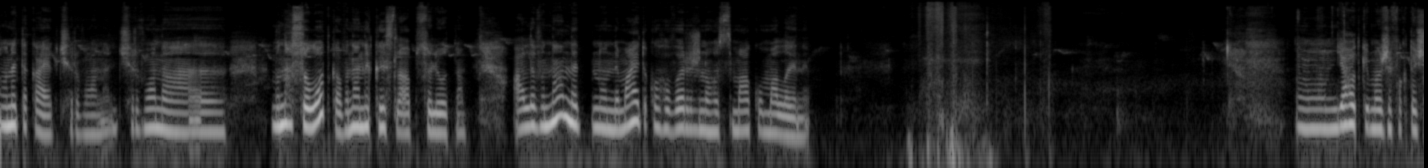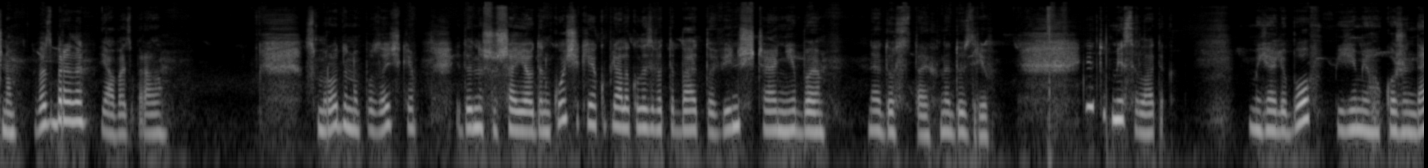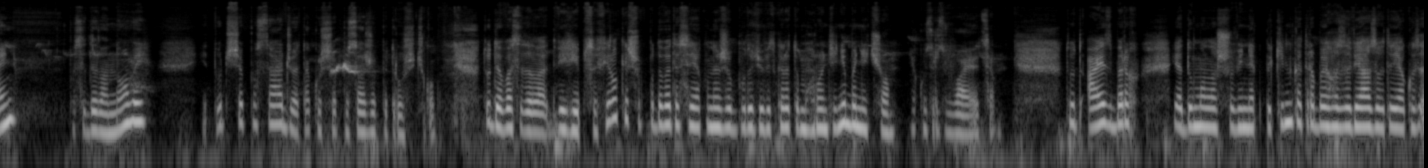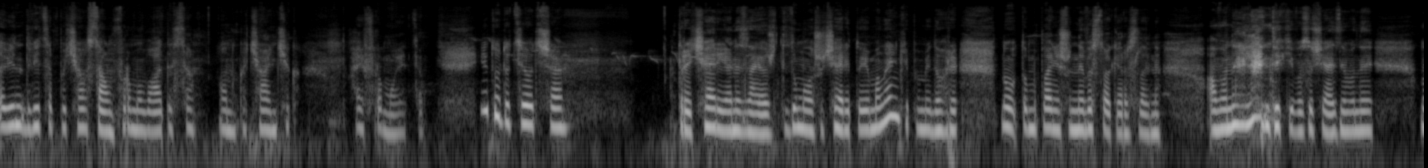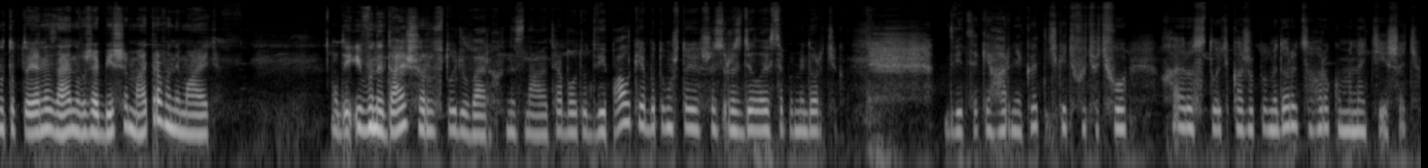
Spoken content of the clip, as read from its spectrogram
Ну, не така, як червона. Червона, е, вона солодка, вона не кисла абсолютно. Але вона не, ну, не має такого вираженого смаку малини. Ягодки ми вже фактично визбирали, я визбирала. Смородину, позички. Єдине, що ще є один кущик, який я купляла колись в АТБ, то він ще ніби не достиг, не дозрів. І тут мій салатик. Моя любов, їм його кожен день. Посадила новий, і тут ще посаджу, а також ще посаджу петрушечку. Тут я висадила дві гіпсофілки, щоб подивитися, як вони вже будуть у відкритому ґрунті, ніби нічого, якось розвиваються. Тут айсберг. Я думала, що він як пекінка, треба його зав'язувати якось, а він, дивіться, почав сам формуватися. Он качанчик, хай формується. І тут оці от ще три чері, я не знаю, я вже думала, що чері то є маленькі помідори, ну в тому плані, що невисокі рослини. А вони гляньте, які височезні. Вони, ну тобто, я не знаю, ну вже більше метра вони мають. І вони далі ростуть вверх. Не знаю. Треба тут дві палки, бо тому що щось розділився помідорчик. Дивіться, які гарні киточки, тьфу-тьфу-тьфу, хай ростуть. Кажу, помідори цього року мене тішать.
